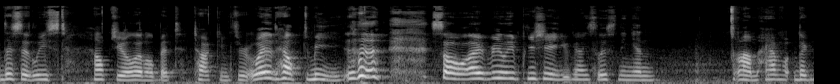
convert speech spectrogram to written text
this at least helped you a little bit talking through. Well, it helped me. so I really appreciate you guys listening and um, have the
